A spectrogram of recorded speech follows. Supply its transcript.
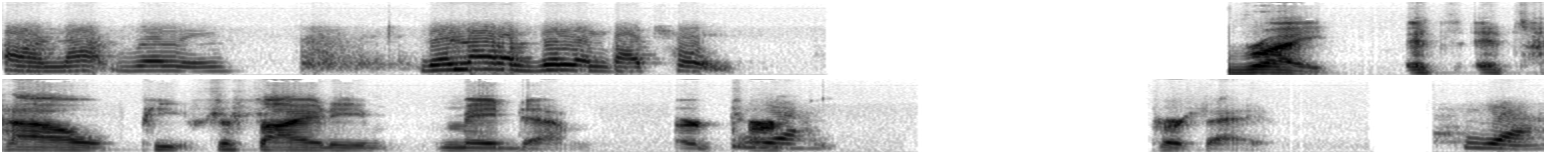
are not really they're not a villain by choice. Right. It's it's how society made them or turned Yeah. per se. Yeah.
